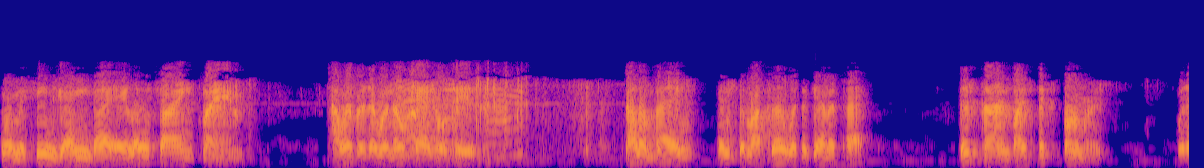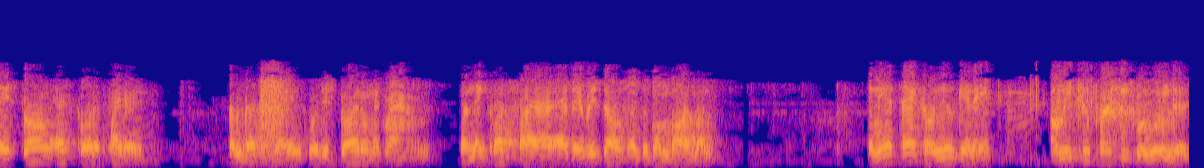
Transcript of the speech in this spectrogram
were machine gunned by a low-flying plane. However, there were no casualties. Palembang in Sumatra was again attacked, this time by six bombers, with a strong escort of fighters. Some Dutch planes were destroyed on the ground when they caught fire as a result of the bombardment. In the attack on New Guinea, only two persons were wounded,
